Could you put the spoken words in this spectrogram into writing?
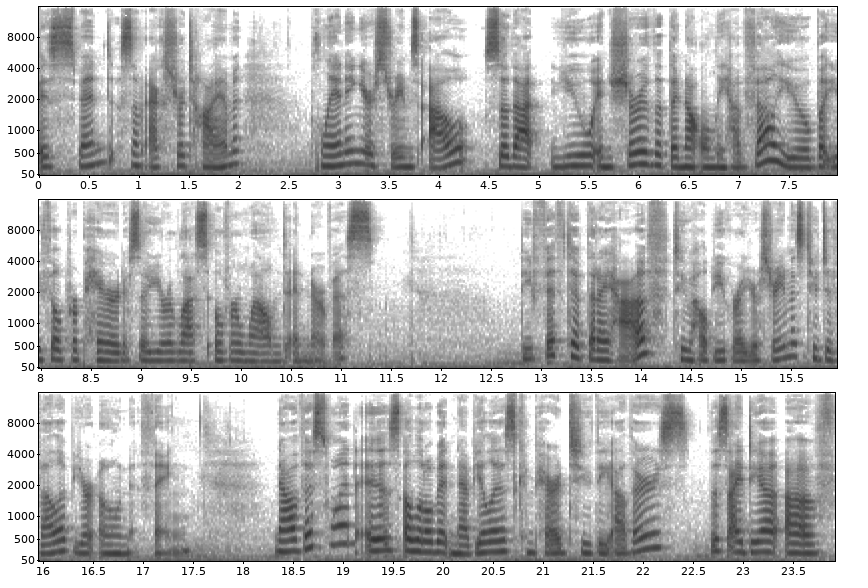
is spend some extra time planning your streams out so that you ensure that they not only have value, but you feel prepared so you're less overwhelmed and nervous. The fifth tip that I have to help you grow your stream is to develop your own thing. Now, this one is a little bit nebulous compared to the others. This idea of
